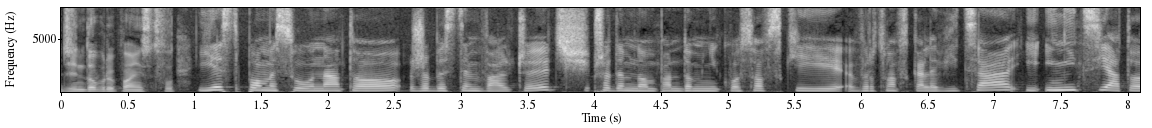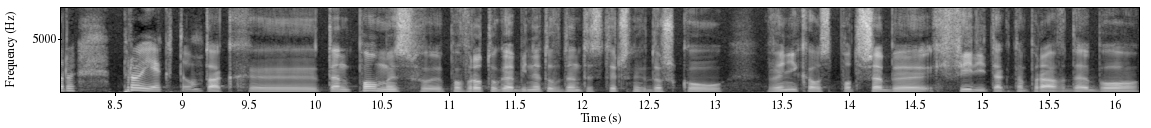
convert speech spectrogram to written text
Dzień dobry Państwu. Jest pomysł na to, żeby z tym walczyć. Przede mną pan Dominik Łosowski, Wrocławska Lewica i inicjator projektu. Tak, y, ten pomysł powrotu gabinetów dentystycznych do szkół wynikał z potrzeby chwili tak naprawdę, bo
